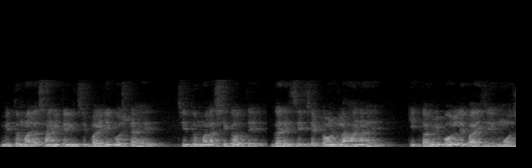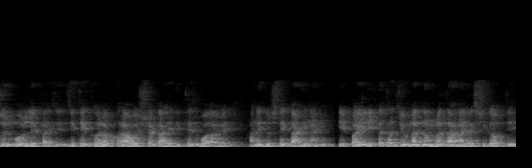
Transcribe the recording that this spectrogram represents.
मी तुम्हाला सांगितलेली जी पहिली गोष्ट आहे जी तुम्हाला शिकवते. गणेशजीचे तोंड लहान आहे की कमी बोलले पाहिजे मोजून बोलले पाहिजे जिथे खरोखर आवश्यक आहे तिथेच बोलावे आणि दुसरे काही नाही. ही पहिली कथा जीवनात नम्रता आणायला शिकवते.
